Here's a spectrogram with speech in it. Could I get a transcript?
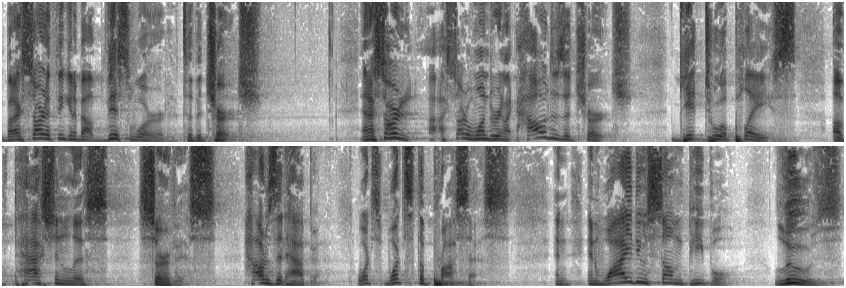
but I started thinking about this word to the church. And I started, I started wondering, like, how does a church get to a place of passionless service? How does it happen? What's, what's the process? And, and why do some people lose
